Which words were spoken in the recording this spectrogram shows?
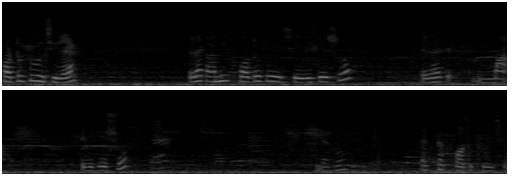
ফটো তুলছি দেখ। দেখ আমি ফটো তুলছি এদিকে এসো। দেখ মা এদিকে এসো। দেখো একটা ফটো তুলছে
